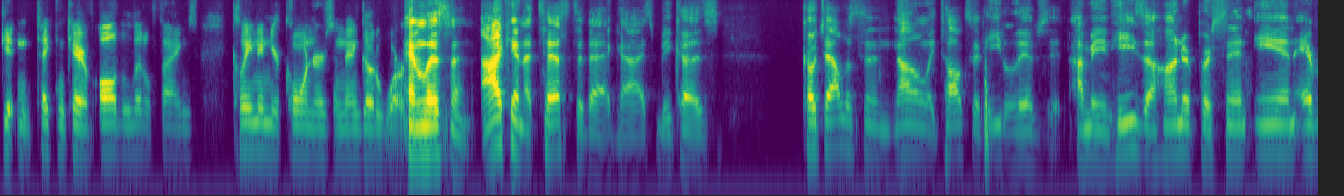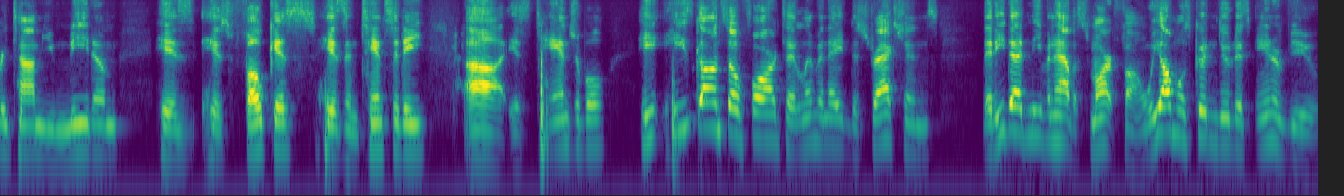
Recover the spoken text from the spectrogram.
getting taking care of all the little things, cleaning your corners, and then go to work. And listen, I can attest to that, guys, because Coach Allison not only talks it, he lives it. I mean, he's a hundred percent in every time you meet him. His his focus, his intensity uh, is tangible. He he's gone so far to eliminate distractions that he doesn't even have a smartphone. We almost couldn't do this interview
